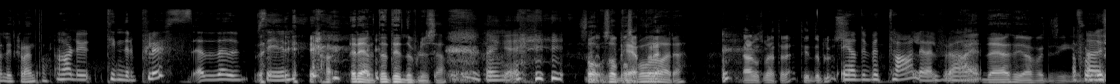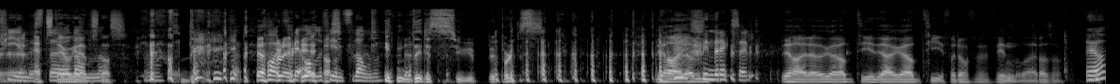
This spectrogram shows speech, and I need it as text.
er litt kleint, da. Har du Tinder pluss? Er det det du sier? Ja, Revet til Tinder pluss, ja. Ok. Så, såpass må det være. Er det noe som heter det? Tinder pluss? Ja, du betaler vel for å ha Nei, det gjør jeg faktisk ikke. Da får du de fineste grensen, damene. Bare for de aller fineste damene. Tinder superpluss. De Tinder XL. de har en garanti, de har garanti for å finne der, altså. Ja,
